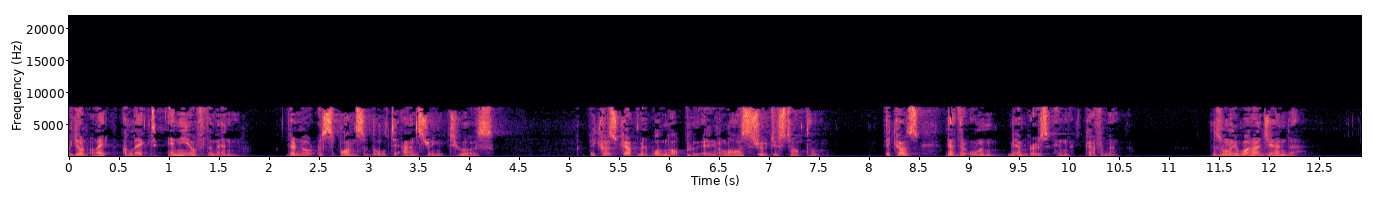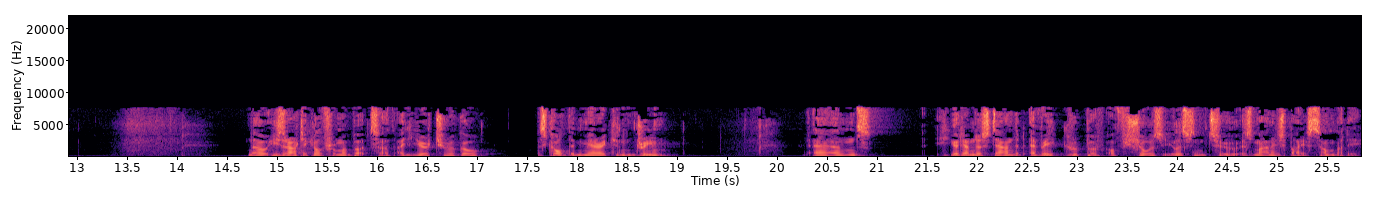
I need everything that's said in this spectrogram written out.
We don't elect, any of them in. They're not responsible to answering to us. Because government will not put any laws through to stop them. Because they have their own members in government. There's only one agenda. Now, here's an article from about a, a year or two ago. It's called The American Dream. And you got to understand that every group of, of, shows that you listen to is managed by somebody.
